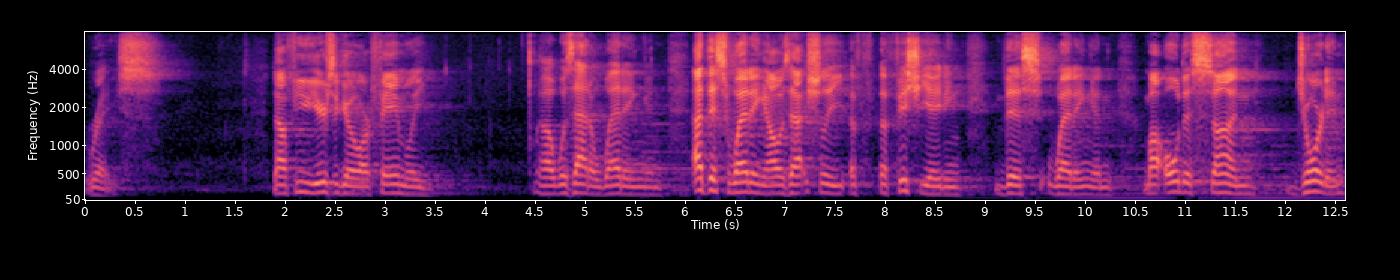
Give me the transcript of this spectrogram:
race. Now, a few years ago, our family uh, was at a wedding, and at this wedding, I was actually officiating this wedding, and my oldest son, Jordan,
